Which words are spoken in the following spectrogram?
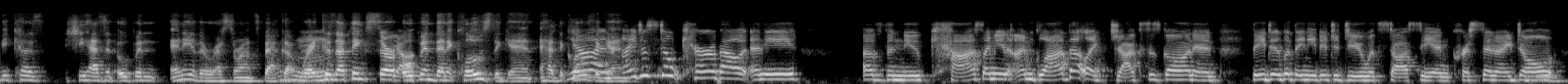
because she hasn't opened any of the restaurants back up, Mhm. right? Because I think SUR Yeah. opened, then it closed again. It had to close yeah, again. and I just don't care about any of the new cast. I mean, I'm glad that like Jax is gone and they did what they needed to do with Stassi and Kristen. I don't Mm-hmm.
